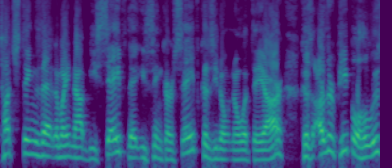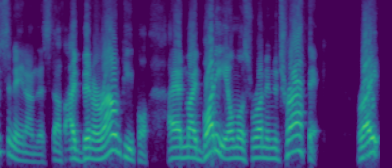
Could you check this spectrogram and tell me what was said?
touch things that might not be safe that you think are safe because you don't know what they are. Because other people hallucinate on this stuff. I've been around people. I had my buddy almost run into traffic, right?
